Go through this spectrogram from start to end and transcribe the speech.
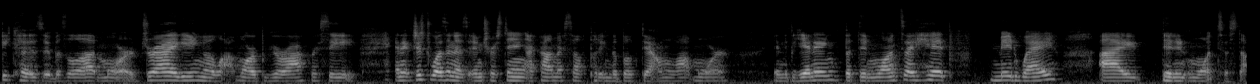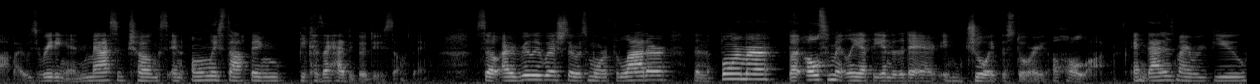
because it was a lot more dragging, a lot more bureaucracy, and it just wasn't as interesting. I found myself putting the book down a lot more in the beginning, but then once I hit midway, I didn't want to stop. I was reading in massive chunks and only stopping because I had to go do something. So I really wish there was more of the latter than the former, but ultimately at the end of the day, I enjoyed the story a whole lot. And that is my review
